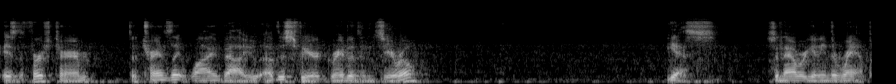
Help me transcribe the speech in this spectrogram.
is the first term, the translate y value of the sphere, greater than 0? Yes. So now we're getting the ramp.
